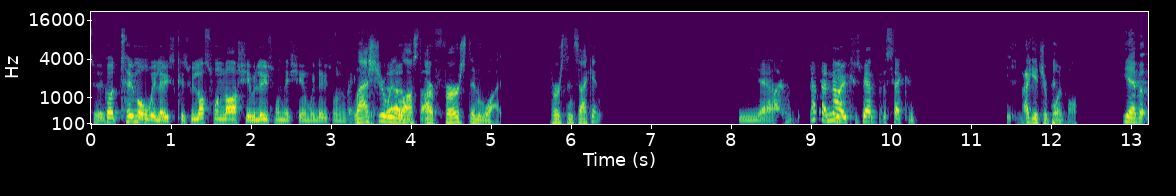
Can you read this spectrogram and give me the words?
To Got two more we lose because we lost one last year, we lose one this year, and we lose one next Last year we Uh, lost our first and what? First and second? Yeah, uh, no, because we had the second. I get your point, Paul. Yeah, but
